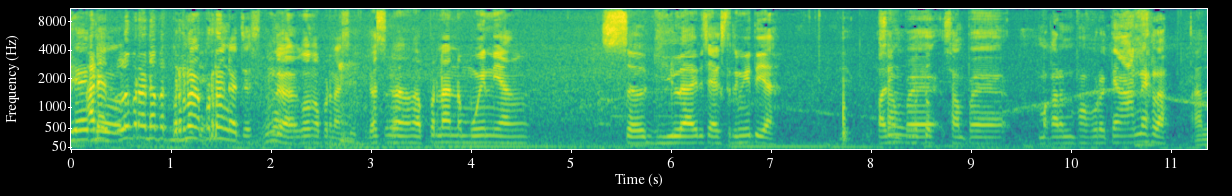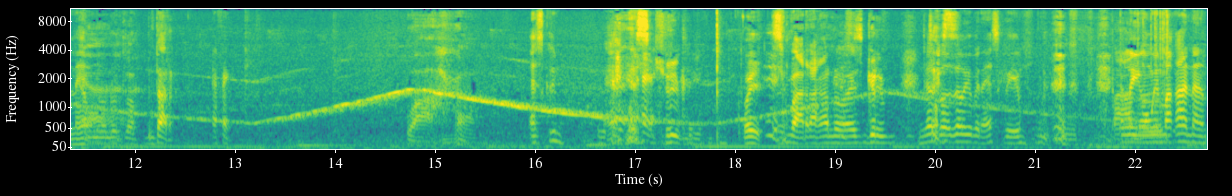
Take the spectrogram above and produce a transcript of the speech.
Ya Ada, lo pernah dapat pernah pernah nggak Ces? Enggak gue nggak pernah sih. Nggak nggak nggak pernah nemuin yang segila itu se ekstrim itu ya? Paling sampai untuk sampai makanan favoritnya aneh lah. Aneh, yang ah. menurut lo. Bentar. Efek. Wah. Es krim. Es krim Woi, sembarangan lo es krim. enggak gue lagi pengen es krim lagi ngomongin makanan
